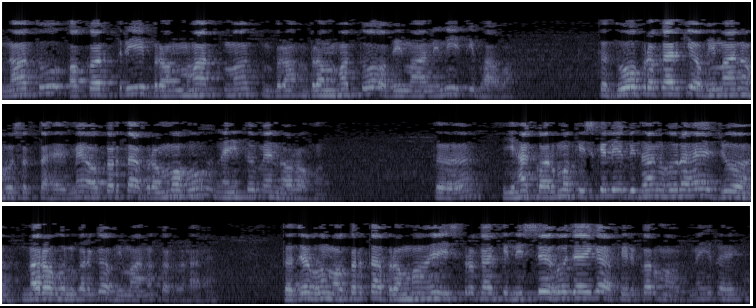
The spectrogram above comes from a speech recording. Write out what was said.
न तो अकर्त्री ब्रह्मात्म ब्रह्मत्व अभिमानिनी इति भाव। तो दो प्रकार की अभिमान हो सकता है, मैं अकर्ता ब्रह्म हूँ, नहीं तो मैं नर हूँ। तो यहाँ कर्म किसके लिए विधान हो रहा है? जो नर बोल करके अभिमान कर रहा है। तो जब हम अकर्ता ब्रह्म है, इस प्रकार की निश्चय हो जाएगा, फिर कर्म नहीं रहेगा।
